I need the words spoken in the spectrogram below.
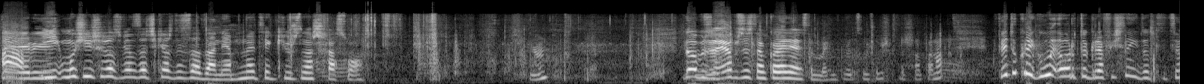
A, i musisz rozwiązać każde zadanie, nawet jak już znasz hasło. Dobrze, ja przeczytam kolejne, jestem moim procentem, przepraszam pana. Według reguły ortograficznej dotyczą,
